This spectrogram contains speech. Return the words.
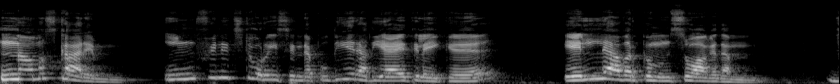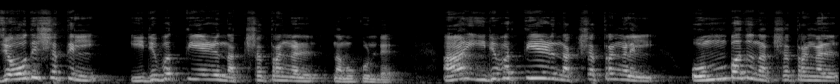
നമസ്കാരം. ഇൻഫിനിറ്റ് സ്റ്റോറീസിന്റെ പുതിയൊരു അധ്യായത്തിലേക്ക് എല്ലാവർക്കും സ്വാഗതം. ജ്യോതിഷത്തിൽ ഇരുപത്തിയേഴ് നക്ഷത്രങ്ങൾ നമുക്കുണ്ട്. ആ ഇരുപത്തിയേഴ് നക്ഷത്രങ്ങളിൽ ഒമ്പത് നക്ഷത്രങ്ങൾ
